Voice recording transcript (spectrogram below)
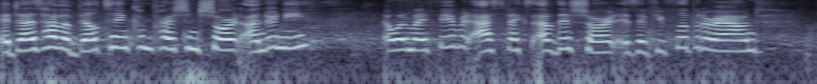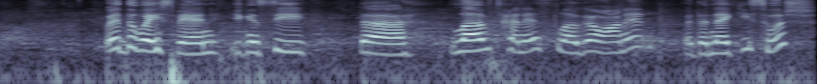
It does have a built-in compression short underneath. And one of my favorite aspects of this short is if you flip it around with the waistband, you can see the Love Tennis logo on it with the Nike swoosh.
